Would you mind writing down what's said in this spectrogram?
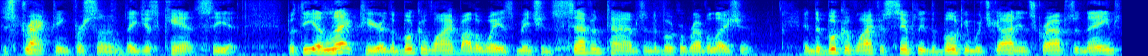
distracting for some. They just can't see it. But the elect here, the book of life, by the way, is mentioned seven times in the book of Revelation. And the book of life is simply the book in which God inscribes the names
